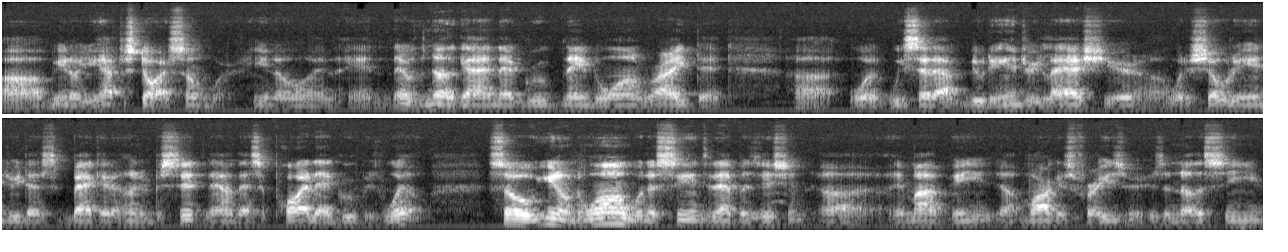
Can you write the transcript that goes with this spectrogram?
Uh, you know, you have to start somewhere, you know, and, and there was another guy in that group named Dewan Wright that uh, what we set out due to injury last year uh, with a shoulder injury that's back at 100% now. That's a part of that group as well. So, you know, Dewan would ascend to that position, uh, in my opinion. Uh, Marcus Fraser is another senior.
